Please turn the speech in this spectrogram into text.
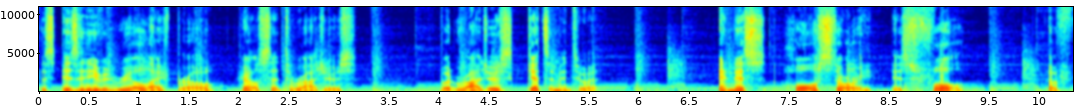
This isn't even real life, bro, Harrell said to Rodgers. But Rodgers gets him into it. And this whole story is full of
